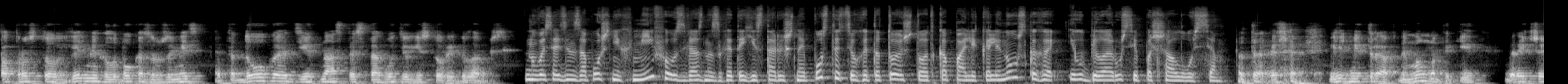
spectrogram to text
папросту вельмі глыбока зразумець это доўгае 19 стагоддзя ў гісторыі Беларусі. Ну вось адзін з апошніх міфаў звязаны з гэтай гістарычнай постаццю гэта тое што адкапалі каліноўскага і ў беларусі пачалося. Так, вельмі трапны момант такі дарэчы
